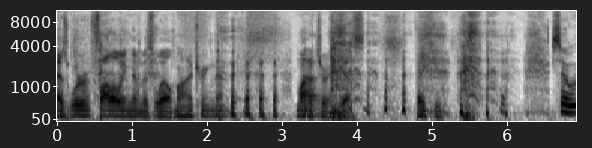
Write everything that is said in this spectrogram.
as we're following them as well. monitoring them. Monitoring, Uh, yes. Thank you. So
